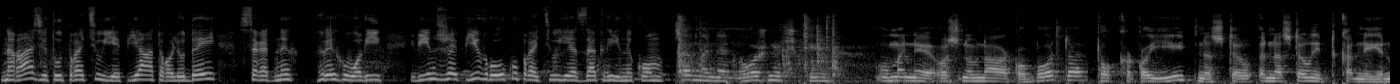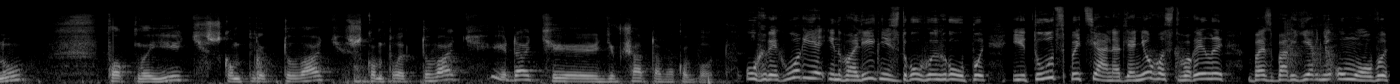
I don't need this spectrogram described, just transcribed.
Наразі тут працює п'ятеро людей. Серед них Григорій. Він вже півроку працює закрійником. Це в мене ножнички. У мене основна робота покроїть, настел- настелити тканину, покроїть, скомплектувати, скомплектувати і дати е, дівчатам роботу. У Григорія інвалідність другої групи, і тут спеціально для нього створили безбар'єрні умови,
